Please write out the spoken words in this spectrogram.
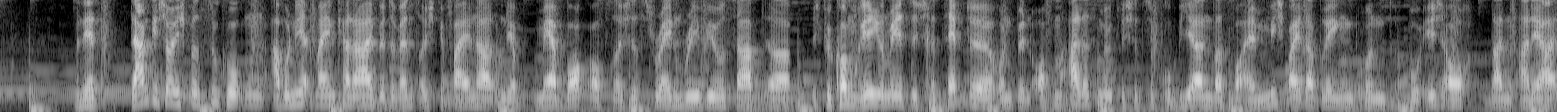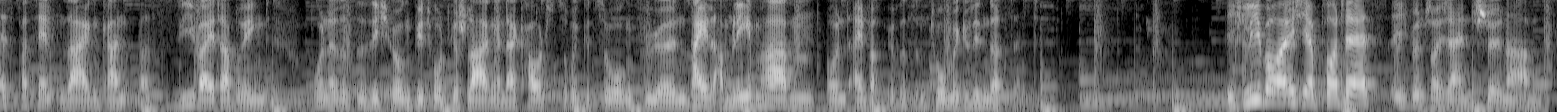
Und jetzt danke ich euch fürs Zugucken. Abonniert meinen Kanal bitte, wenn es euch gefallen hat und ihr mehr Bock auf solche Strain Reviews habt. Äh, ich bekomme regelmäßig Rezepte und bin offen, alles Mögliche zu probieren, was vor allem mich weiterbringt und wo ich auch dann ADHS-Patienten sagen kann, was sie weiterbringt ohne dass sie sich irgendwie totgeschlagen in der Couch zurückgezogen fühlen, Teil am Leben haben und einfach ihre Symptome gelindert sind. Ich liebe euch, ihr Potheads. Ich wünsche euch einen schönen Abend.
